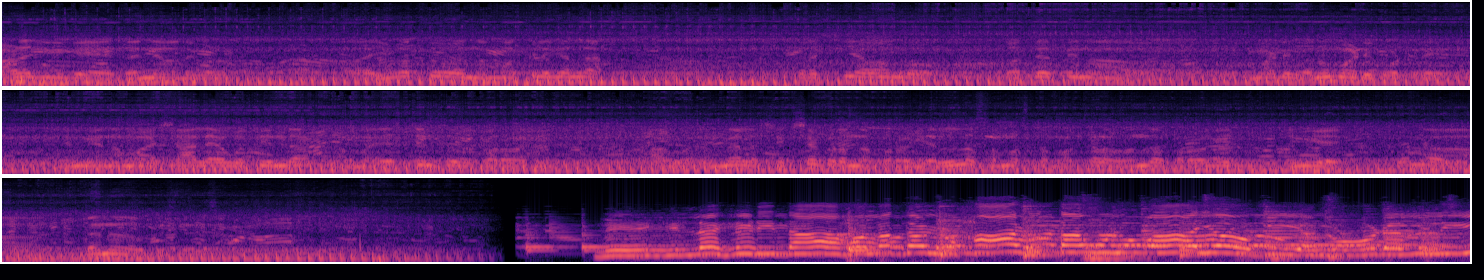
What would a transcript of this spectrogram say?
ಕಾಳಜಿಗೆ ಧನ್ಯವಾದಗಳು. ಇವತ್ತು ನಮ್ಮ ಮಕ್ಕಳಿಗೆಲ್ಲ ಕೃಷಿಯ ಒಂದು ಪದ್ಧತಿನ ಮಾಡಿ ಅನುವು ಮಾಡಿಕೊಟ್ರಿ. ನಿಮಗೆ ನಮ್ಮ ಶಾಲೆಯ ವತಿಯಿಂದ, ನಮ್ಮ ಎಸ್ ಎನ್ ಪರವಾಗಿ ಹಾಗೂ ನಮ್ಮೆಲ್ಲ ಶಿಕ್ಷಕರನ್ನ ಪರವಾಗಿ, ಎಲ್ಲ ಸಮಸ್ತ ಮಕ್ಕಳ ಒಂದ ಪರವಾಗಿ ನಿಮಗೆ ಧನ್ಯವಾದ ಹಿಡಿದ ಹೊಲದಳು ಹಾಡುತ್ತ ಉಳುವ ಯೋಗಿಯ ನೋಡಲ್ಲಿ.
